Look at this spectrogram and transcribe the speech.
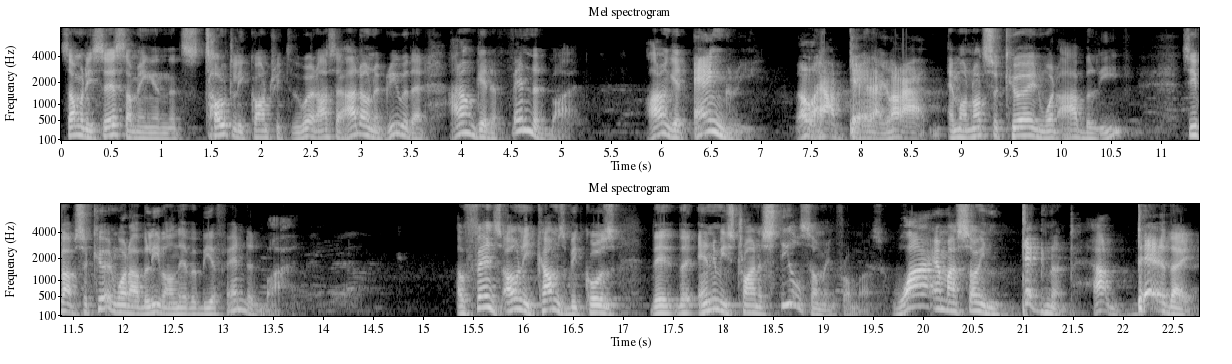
Somebody says something and it's totally contrary to the word. I say, I don't agree with that. I don't get offended by it. I don't get angry. Oh, how dare they? Am I not secure in what I believe? See, if I'm secure in what I believe, I'll never be offended by it. Offense only comes because the, the enemy's trying to steal something from us. Why am I so indignant? How dare they?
